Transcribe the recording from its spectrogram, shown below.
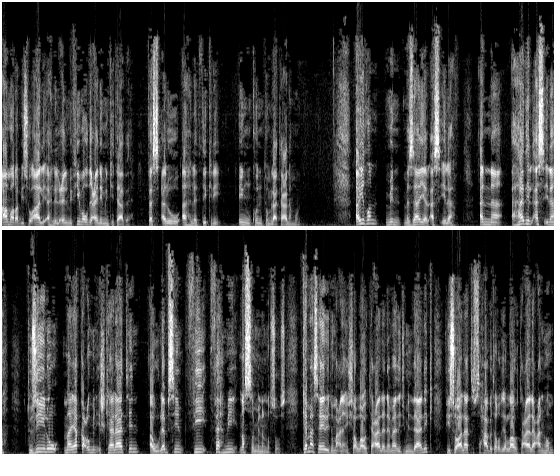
أمر بسؤال أهل العلم في موضعين من كتابه فاسألوا أهل الذكر إن كنتم لا تعلمون. أيضا من مزايا الأسئلة أن هذه الأسئلة تزيل ما يقع من إشكالات أو لبس في فهم نص من النصوص. كما سيرد معنا إن شاء الله تعالى نماذج من ذلك في سؤالات الصحابة رضي الله تعالى عنهم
